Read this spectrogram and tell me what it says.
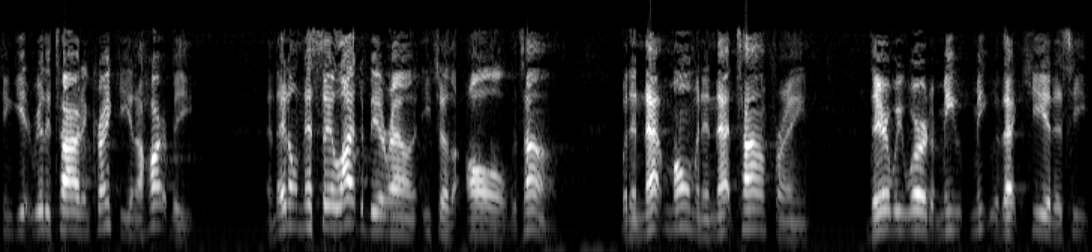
can get really tired and cranky in a heartbeat. And they don't necessarily like to be around each other all the time. But in that moment, in that time frame, there we were to meet meet with that kid as he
